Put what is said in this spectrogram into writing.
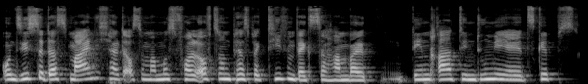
und siehst du, das meine ich halt auch so, man muss voll oft so einen Perspektivenwechsel haben, weil den Rat, den du mir ja jetzt gibst,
